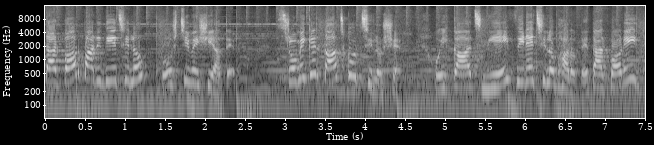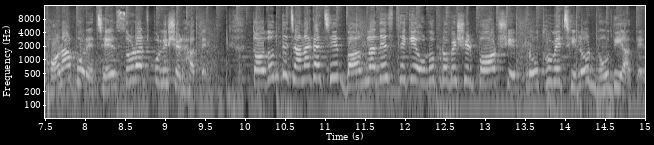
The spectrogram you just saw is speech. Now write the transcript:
তারপর পাড়ি দিয়েছিল পশ্চিম এশিয়াতে। শ্রমিকের কাজ করছিল সে। ওই কাজ নিয়েই ফিরেছিল ভারতে। তারপরেই ধরা পড়েছে সোরাট পুলিশের হাতে। তদন্তে জানা গেছে, বাংলাদেশ থেকে অনুপ্রবেশের পর সে প্রথমে ছিল নদিয়াতে।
